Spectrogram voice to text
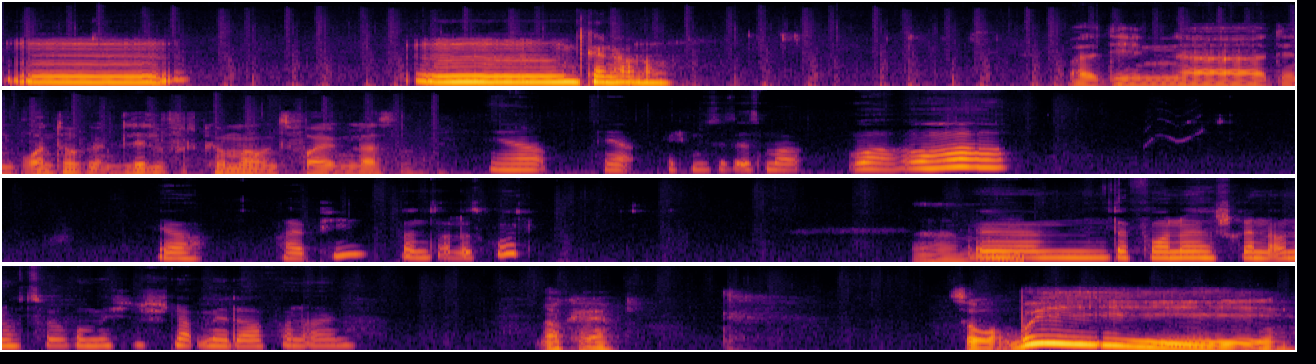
Mm, mm, keine Ahnung. Weil den, äh, den Bronto und Littlefoot können wir uns folgen lassen. Ja, ja. Ich muss jetzt erstmal. Wow, wow. Ja, halb Pi, sonst alles gut. Ähm, Ähm, da vorne rennen auch noch zwei rum. Ich schnapp mir davon ein. okay. So, wui!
